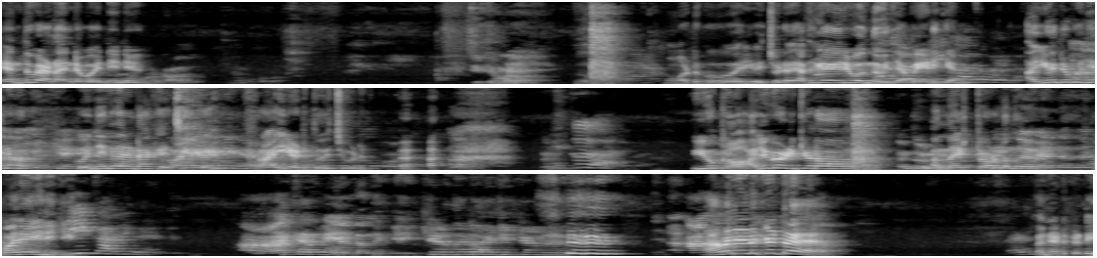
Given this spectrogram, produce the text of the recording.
എന്താ വേണം എന്റെ പൊന്നിന്? ചിക്കൻ വേണോ? അങ്ങോട്ട് കോരി വെച്ചൂടെ. അത് കയറുമൊന്നുമില്ല പേടിക്കാൻ അയ്യോ എന്റെ കുഞ്ഞിന് കുഞ്ഞിന് വേണ്ട ചിക്കൻ ഫ്രൈ എടുത്ത് വെച്ചൂട്. അയ്യോ കാൽ കഴിക്കടാ. എന്നാ ഇഷ്ടമുള്ളത്. മോനെ ഇരിക്കും. അവൻ എടുക്കട്ടെ. അവൻ എടുക്കട്ടെ.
